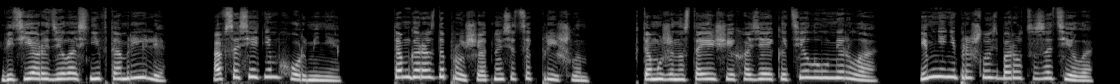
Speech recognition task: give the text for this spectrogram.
ведь я родилась не в Тамриле, а в соседнем Хормине. Там гораздо проще относятся к пришлым. К тому же настоящая хозяйка тела умерла, и мне не пришлось бороться за тело.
